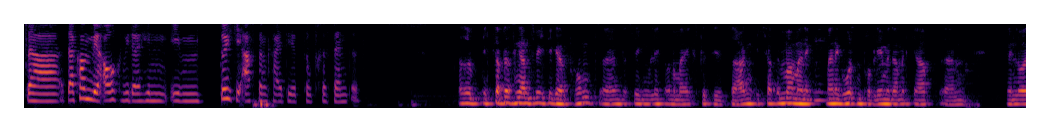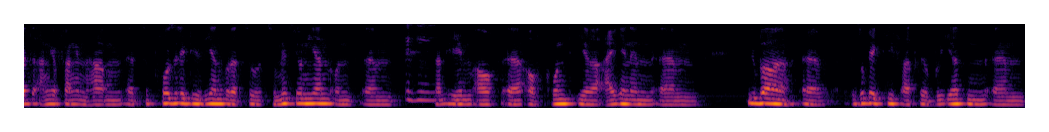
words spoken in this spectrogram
da, da kommen wir auch wieder hin, eben durch die Achtsamkeit, die jetzt so präsent ist. Also ich glaube, das ist ein ganz wichtiger Punkt, äh, deswegen will ich es auch nochmal explizit sagen. Ich habe immer meine, mhm. meine großen Probleme damit gehabt, ähm, wenn Leute angefangen haben äh, zu proselytisieren oder zu, zu missionieren und ähm, mhm. dann eben auch äh, aufgrund ihrer eigenen ähm, über äh, subjektiv attribuierten ähm,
